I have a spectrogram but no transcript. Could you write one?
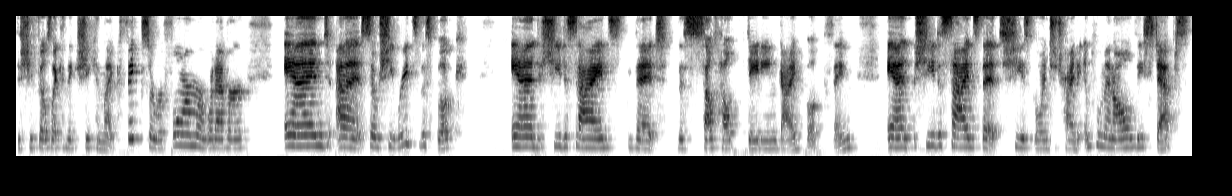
that she feels like i think she can like fix or reform or whatever. And uh, so she reads this book and she decides that this self-help dating guidebook thing and she decides that she's going to try to implement all of these steps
